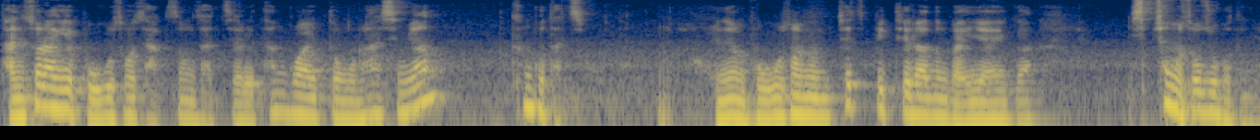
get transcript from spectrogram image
단순하게 보고서 작성 자체를 탐구 활동으로 하시면 큰 거 다칩니다. 왜냐면 보고서는 챗GPT라든가 AI가 10초면 써주거든요.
